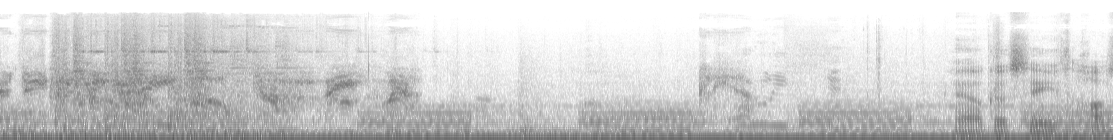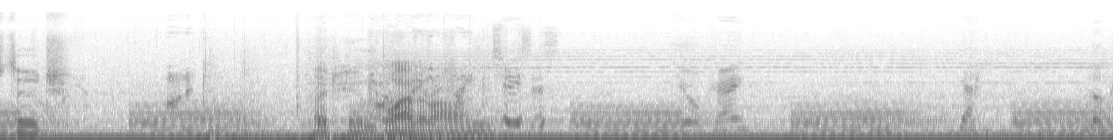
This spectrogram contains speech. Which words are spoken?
Engage the Clear. Now go save the hostage. On it. Let him blather on. Jesus! You okay? Yeah. Look,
